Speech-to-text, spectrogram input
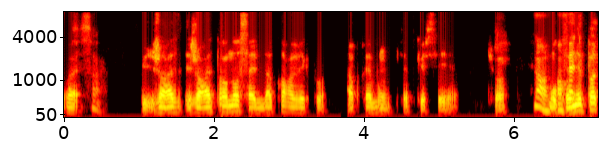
Ouais. ça. J'aurais, tendance à être d'accord avec toi. Après, bon, peut-être que c'est. Tu vois. Non, en fait, pas...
